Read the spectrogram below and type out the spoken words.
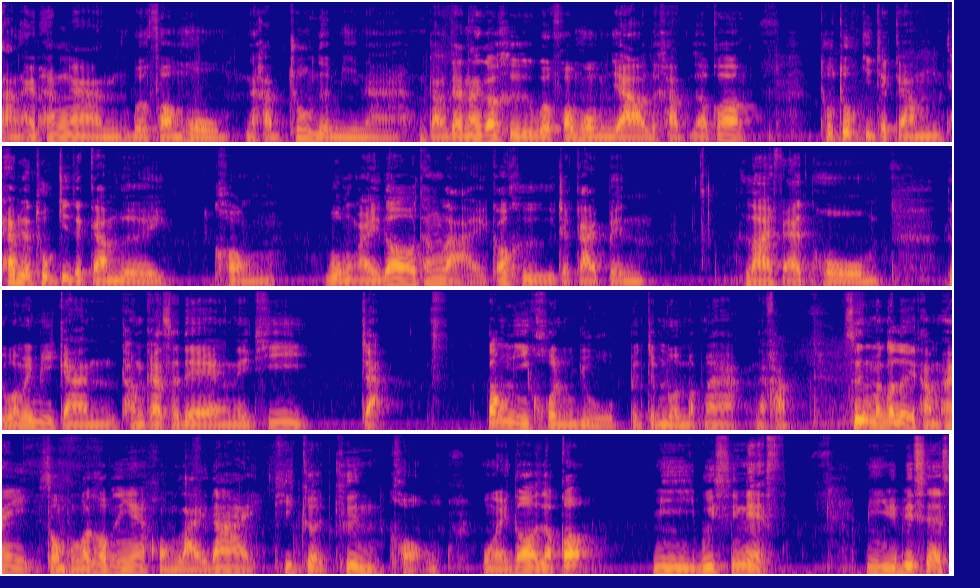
สั่งให้พนักงาน work from home นะครับช่วงเดือนมีนาหลังจากนั้นก็คือ work from home ยาวเลยครับ แล้วก็ทุกๆกิจกรรม แทบจะทุกกิจกรรมเลยของวงไอดอลทั้งหลายก็คือจะกลายเป็น live at home หรือว่าไม่มีการทำการแสดงในที่จะต้องมีคนอยู่เป็นจำนวนมากๆนะครับ ซึ่งมันก็เลยทำให้ส่งผลกระทบในแง่ของรายได้ที่เกิดขึ้นของวงไอดอลแล้วก็มี business มี business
